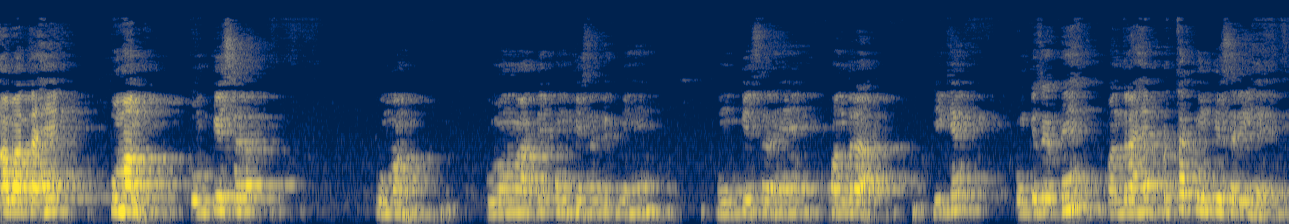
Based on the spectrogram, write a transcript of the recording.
अब आता है उमंग। पुंकेसर उमंग। उमंग आते पुंकेसर कितने हैं? पुंकेसर है पंद्रह, ठीक है? पुंकेसर कितने हैं? पंद्रह है। पृथक पुंकेसरी है।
